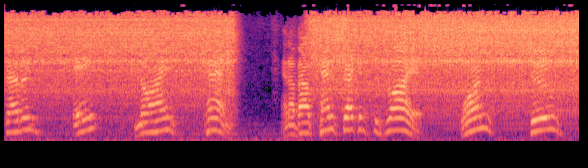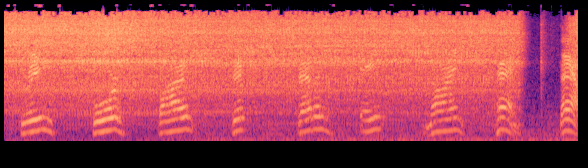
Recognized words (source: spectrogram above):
seven, eight, nine, ten and about 10 seconds to dry it. One, two, three, four, five, six, seven, eight, nine, ten. Now,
